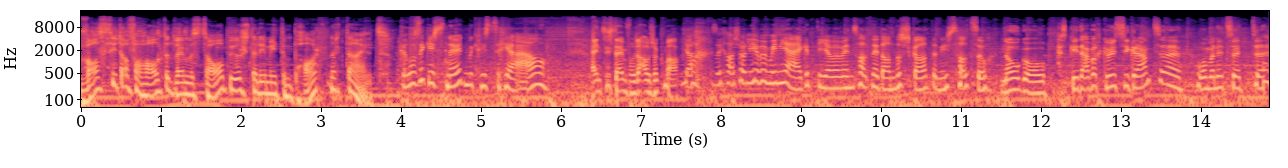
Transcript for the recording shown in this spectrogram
was sie da verhalten, wenn man das Zahnbürstchen mit dem Partner teilt. Grusig ist es nicht, man küsst sich ja auch. Haben Sie es dem auch schon gemacht? Ja, also ich habe schon lieber meine eigene, aber wenn es halt nicht anders geht, dann ist es halt so. No-go. Es gibt einfach gewisse Grenzen, die man nicht sollte, äh,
